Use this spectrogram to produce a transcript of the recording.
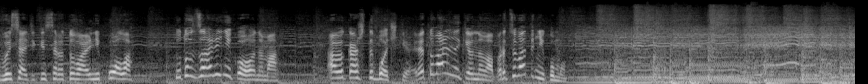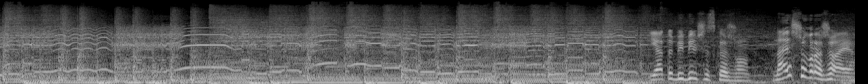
висять якісь рятувальні кола, тут взагалі нікого нема. А ви кажете, бочки, рятувальників нема, працювати нікому. Я тобі більше скажу. Знаєш, що вражає?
